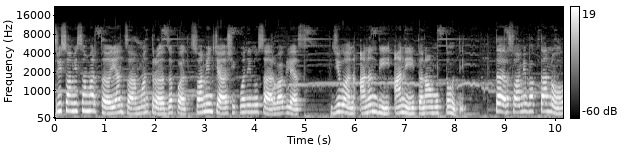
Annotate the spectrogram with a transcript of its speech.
श्री स्वामी समर्थ यांचा मंत्र जपत स्वामींच्या शिकवणीनुसार वागल्यास जीवन आनंदी आणि तणावमुक्त होते. तर स्वामी भक्तांनो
